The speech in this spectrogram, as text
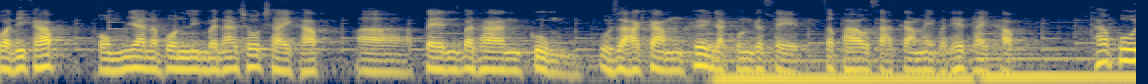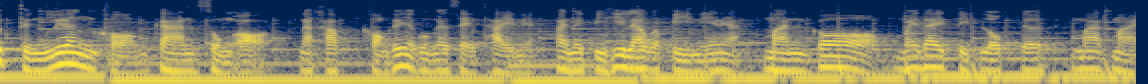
วัสดีครับ ผมยานพลลิมบนาโชคชัยครับ เป็นประธานกลุ่มอุตสาหกรรมเครื่องจักรกลเกษตร สภาอุตสาหกรรมแห่งประเทศไทยครับ ถ้าพูดถึงเรื่องของการส่งออกนะครับของเครื่องจักรกลเกษตรไทยเนี่ยภายในปีที่แล้วกับปีนี้เนี่ยมันก็ไม่ได้ติดลบเยอะมากมาย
